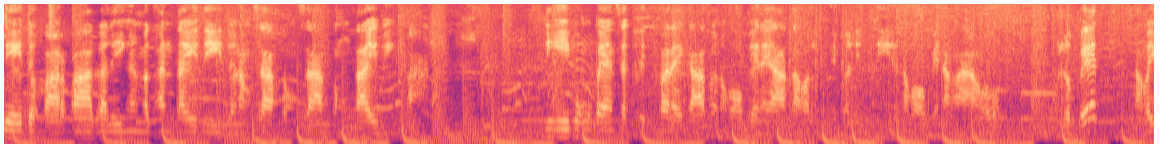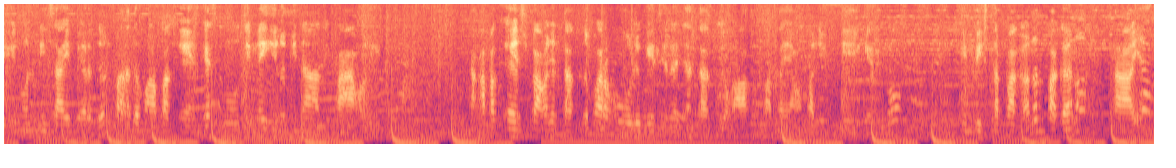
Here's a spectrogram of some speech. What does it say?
dito para pagalingan mag-antay dito ng sakong-sakong timing pa. Niipon ko pa yan sa grid pare, kaso nakopya na yata ako rin kay Valentina, nakopya na nga ako. Lupet, ako yung inulti cyber doon para dumapag-SS, buti may illuminati pa ako dito. Nakapag-S pa ako dyan tatlo para hulugin sila dyan tatlo, kaso patay ako palimtikin ko. Imbis na pa ganun, pa ganun, sayang.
